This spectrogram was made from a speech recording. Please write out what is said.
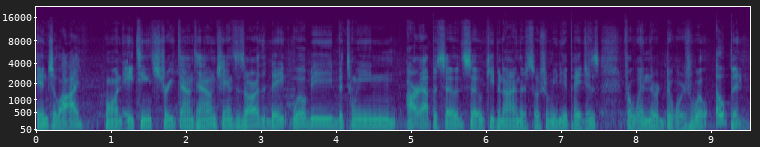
in July on 18th Street downtown. Chances are the date will be between our episodes, so keep an eye on their social media pages for when their doors will open.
